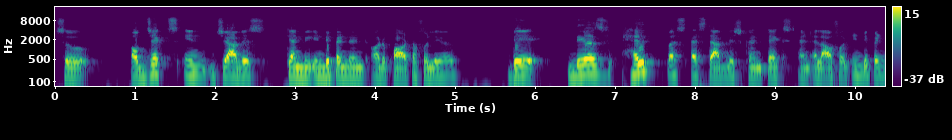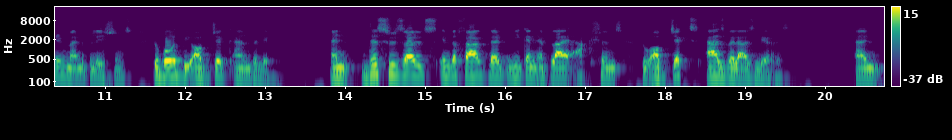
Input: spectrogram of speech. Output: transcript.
So objects in Javis can be independent or a part of a layer. They layers help us establish context and allow for independent manipulations to both the object and the layer. And this results in the fact that we can apply actions to objects as well as layers. And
